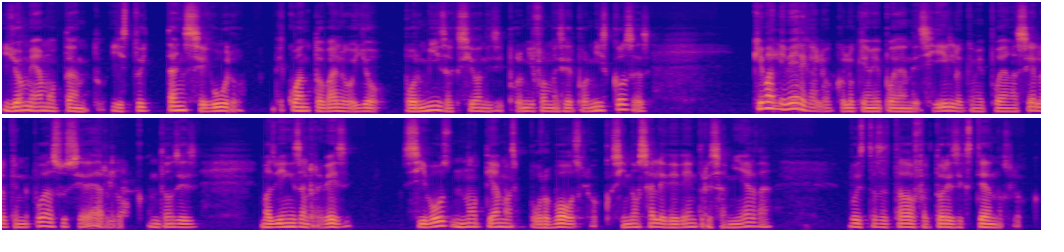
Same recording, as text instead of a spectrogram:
yo me amo tanto y estoy tan seguro de cuánto valgo yo por mis acciones y por mi forma de ser, por mis cosas, que vale verga, loco, lo que me puedan decir, lo que me puedan hacer, lo que me pueda suceder, loco. Entonces, más bien es al revés. Si vos no te amas por vos, loco, si no sale de dentro esa mierda, vos estás atado a factores externos, loco.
